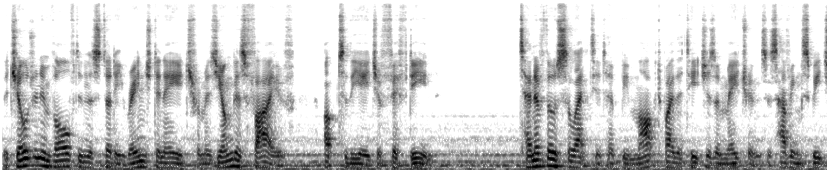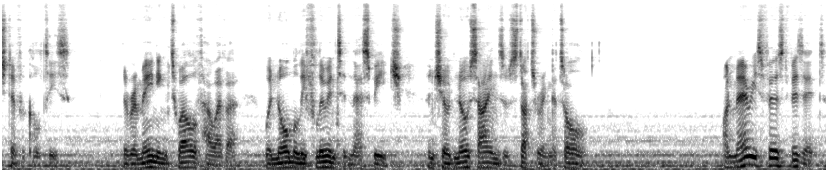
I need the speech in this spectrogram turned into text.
The children involved in the study ranged in age from as young as 5 up to the age of 15. Ten of those selected had been marked by the teachers and matrons as having speech difficulties. The remaining 12, however, were normally fluent in their speech and showed no signs of stuttering at all. On Mary's first visit,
